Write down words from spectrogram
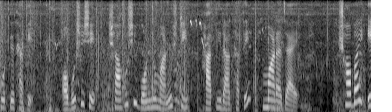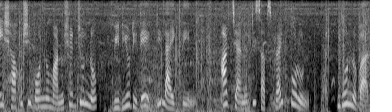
করতে থাকে। অবশেষে সাহসী বন্য মানুষটি হাতির আঘাতে মারা যায়। সবাই এই সাহসী বন্য মানুষের জন্য ভিডিওটিতে একটি লাইক দিন। আর চ্যানেলটি সাবস্ক্রাইব করুন। ধন্যবাদ।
